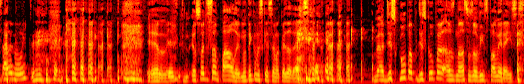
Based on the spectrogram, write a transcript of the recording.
sabe muito. eu, eu sou de São Paulo, não tem como esquecer uma coisa dessa. Desculpa, desculpa aos nossos ouvintes palmeirenses.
